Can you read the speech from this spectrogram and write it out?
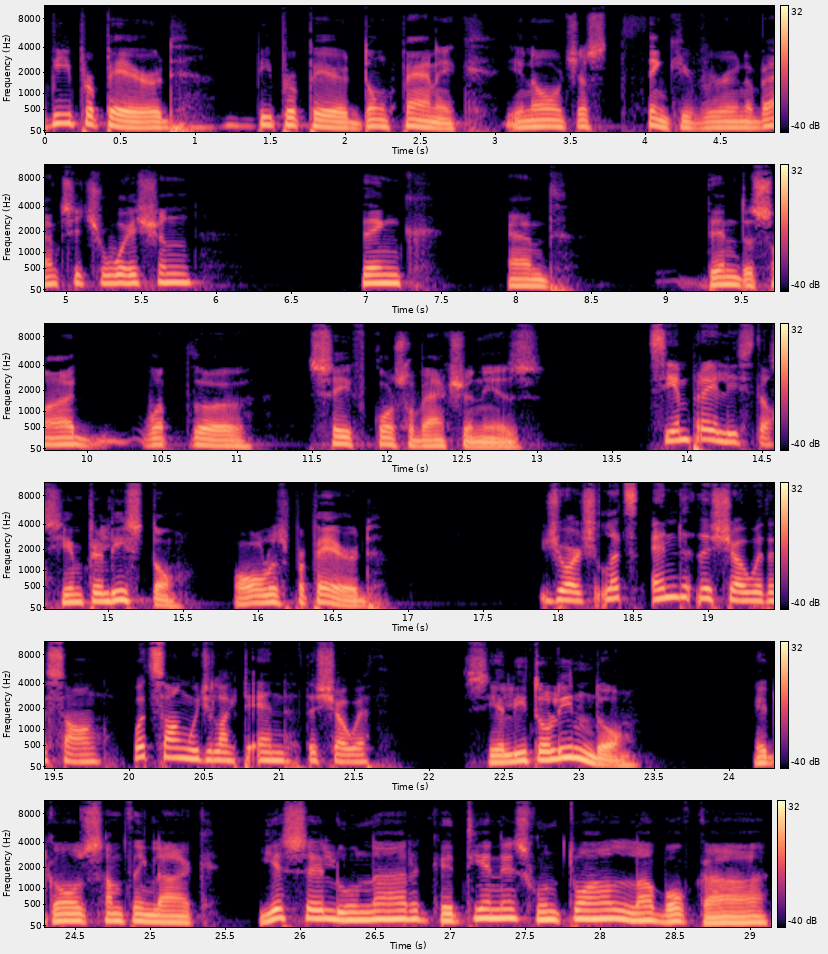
Be prepared. Be prepared. Don't panic. You know, just think. If you're in a bad situation, think and then decide what the safe course of action is. Siempre listo. Siempre listo. Always prepared. George, let's end the show with a song. What song would you like to end the show with? Cielito lindo. It goes something like, Y ese lunar que tienes junto a la boca,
